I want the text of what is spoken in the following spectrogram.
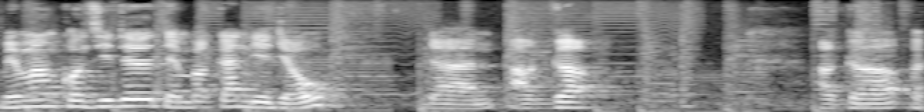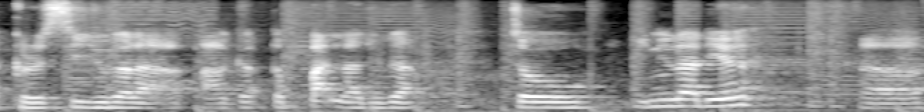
Memang consider tembakan dia jauh dan agak agak accuracy jugalah agak tepat lah juga So inilah dia uh,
